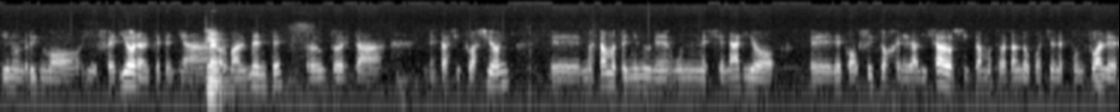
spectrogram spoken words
tiene un ritmo inferior al que tenía normalmente, producto de esta, esta situación. No estamos teniendo un, escenario de conflictos generalizados, sí estamos tratando cuestiones puntuales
